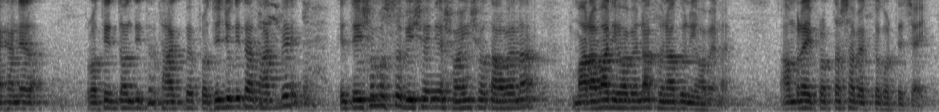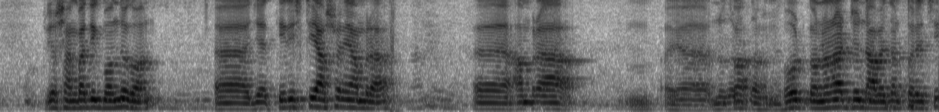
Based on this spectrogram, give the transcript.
এখানে প্রতিদ্বন্দ্বিতা থাকবে, প্রতিযোগিতা থাকবে। কিন্তু এই সমস্ত বিষয় নিয়ে সহিংসতা হবে না, মারামারি হবে না, খুনাখুনি হবে না। আমরা এই প্রত্যাশা ব্যক্ত করতে চাই। প্রিয় সাংবাদিক বন্ধুগণ যে তিরিশটি আসনে আমরা আমরা নতুন ভোট গণনার জন্য আবেদন করেছি।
